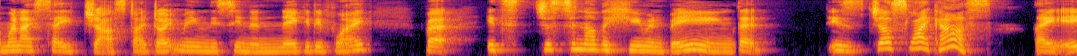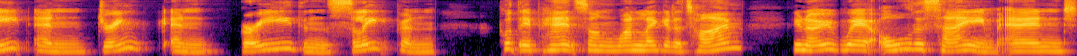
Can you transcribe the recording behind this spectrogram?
and when I say just, I don't mean this in a negative way, but it's just another human being that is just like us. They eat and drink and breathe and sleep and put their pants on one leg at a time. You know, we're all the same. And,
